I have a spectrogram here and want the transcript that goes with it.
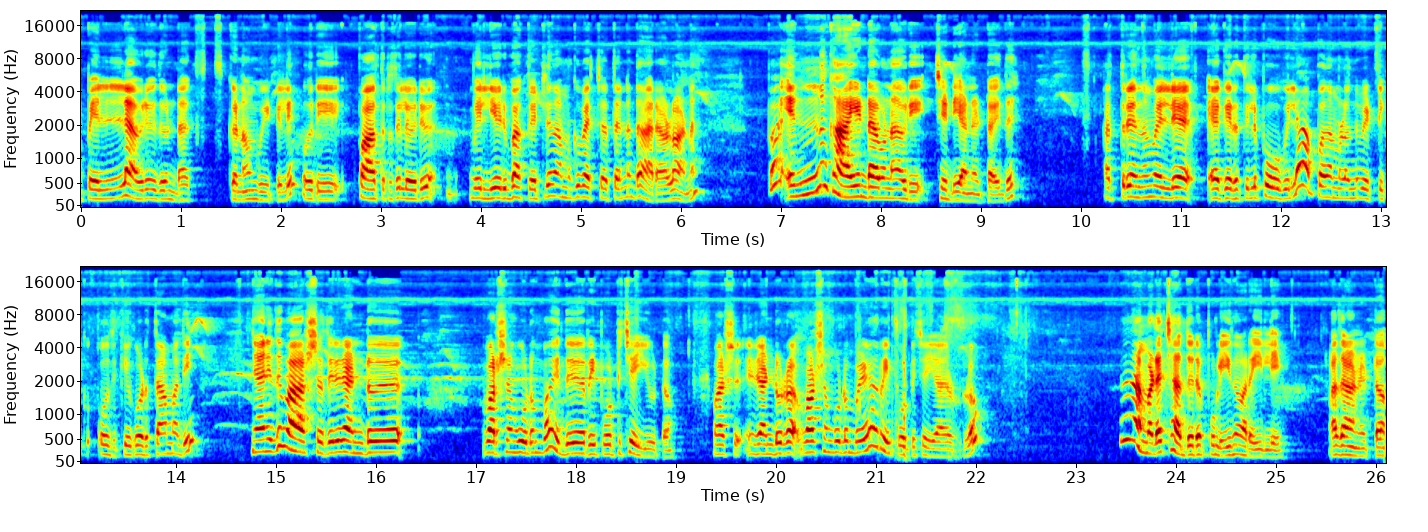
അപ്പോൾ എല്ലാവരും ഇത് ഉണ്ടാക്കണം വീട്ടിൽ. ഒരു പാത്രത്തിൽ ഒരു വലിയൊരു ബക്കറ്റിൽ നമുക്ക് വെച്ചാൽ തന്നെ ധാരാളമാണ്. അപ്പോൾ എന്നും കായ ഉണ്ടാവുന്ന ഒരു ചെടിയാണ് കേട്ടോ ഇത്. അത്രയൊന്നും വലിയ എകരത്തിൽ പോവില്ല. അപ്പോൾ നമ്മളൊന്ന് വെട്ടി ഒതുക്കി കൊടുത്താൽ മതി. ഞാനിത് വർഷത്തിൽ രണ്ട് വർഷം കൂടുമ്പോൾ ഇത് റിപ്പോർട്ട് ചെയ്യും കേട്ടോ. വർഷം രണ്ടു വർഷം കൂടുമ്പോഴേ റിപ്പോർട്ട് ചെയ്യാറുള്ളൂ. ഇത് നമ്മുടെ ചതുരപ്പുളി എന്ന് പറയില്ലേ? അതാണ് കേട്ടോ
